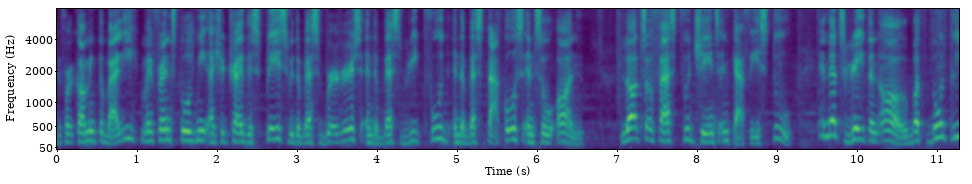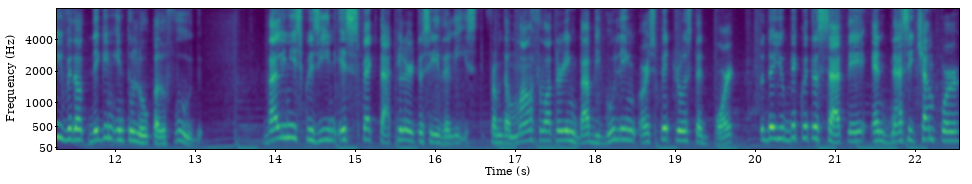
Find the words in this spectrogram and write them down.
Before coming to Bali, my friends told me I should try this place with the best burgers and the best Greek food and the best tacos and so on. Lots of fast food chains and cafes too. And that's great and all, but don't leave without digging into local food. Balinese cuisine is spectacular to say the least, from the mouth-watering babi guling or spit-roasted pork to the ubiquitous satay and nasi campur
